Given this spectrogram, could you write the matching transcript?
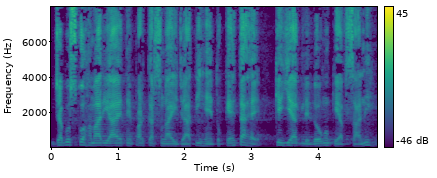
جب اس کو ہماری آیتیں پڑھ کر سنائی جاتی ہیں تو کہتا ہے کہ یہ اگلے لوگوں کے افسانے ہیں۔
